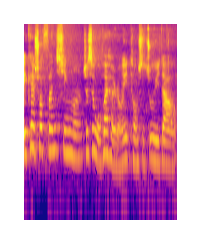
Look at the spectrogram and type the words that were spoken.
也可以说分心吗？就是我会很容易同时注意到，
